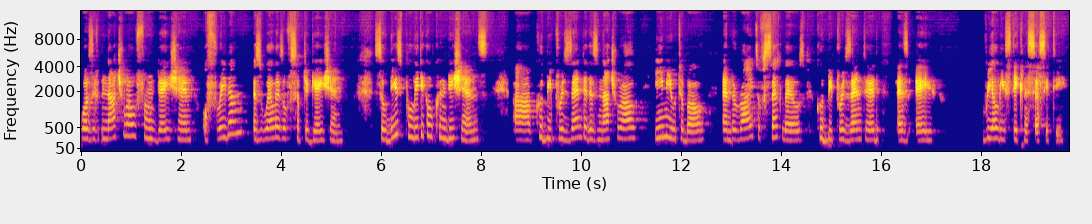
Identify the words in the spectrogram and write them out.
was a natural foundation of freedom as well as of subjugation. So these political conditions uh, could be presented as natural, immutable, and the rights of settlers could be presented as a realistic necessity.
